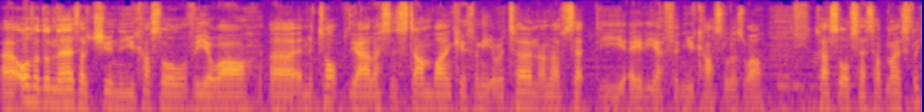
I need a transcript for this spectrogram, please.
Uh, all I've done there is I've tuned the Newcastle VOR uh, in the top, the ILS is standby in case we need to return, and I've set the ADF in Newcastle as well. So that's all set up nicely.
